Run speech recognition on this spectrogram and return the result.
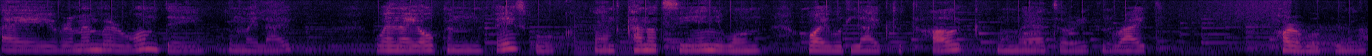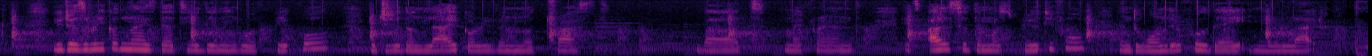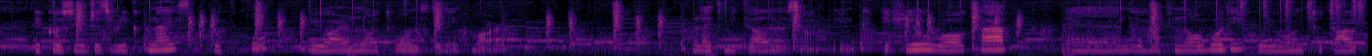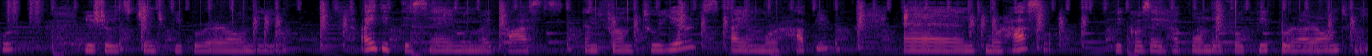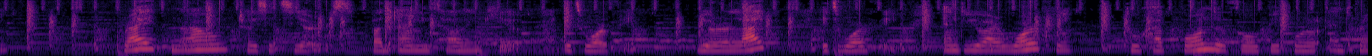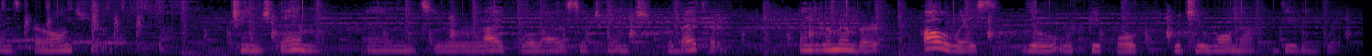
I remember one day in my life when I open Facebook and cannot see anyone who I would like to talk, meet or even write. Horrible feeling. You just recognize that you're dealing with people which you don't like or even not trust. But, my friend, it's also the most beautiful and wonderful day in your life because you just recognize with you are not want dealing more. Let me tell you something. If you woke up and you have nobody who you want to talk with, you should change people around you. I did the same in my past and from two years I am more happier and more hustle because I have wonderful people around me. Right now, choice is yours, but I'm telling you, it's worthy. Your life, it's worthy, and you are worthy to have wonderful people and friends around you. Change them, and your life will also change for better. And remember, always deal with people which you wanna dealing with.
